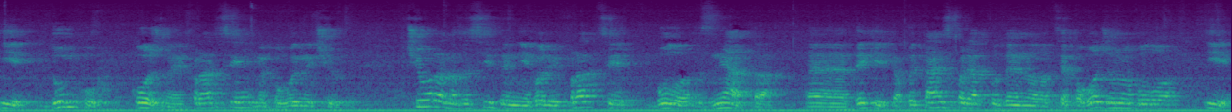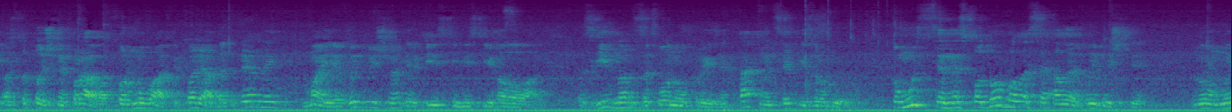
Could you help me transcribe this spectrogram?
і думку кожної фракції ми повинні чути. Вчора на засіданні голів фракції було знято декілька питань з порядку денного. Це погоджено було. І остаточне право формувати порядок денний має виключно Ірпінський міський голова згідно закону України. Так ми це і зробили. Комусь це не сподобалося, але вибачте, ну ми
